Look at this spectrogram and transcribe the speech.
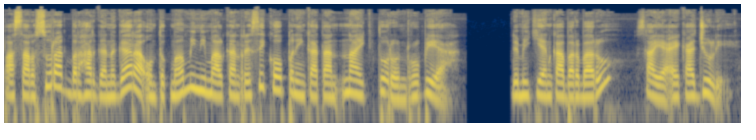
pasar surat berharga negara untuk meminimalkan risiko peningkatan naik turun rupiah. Demikian kabar baru, saya Eka Juli.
